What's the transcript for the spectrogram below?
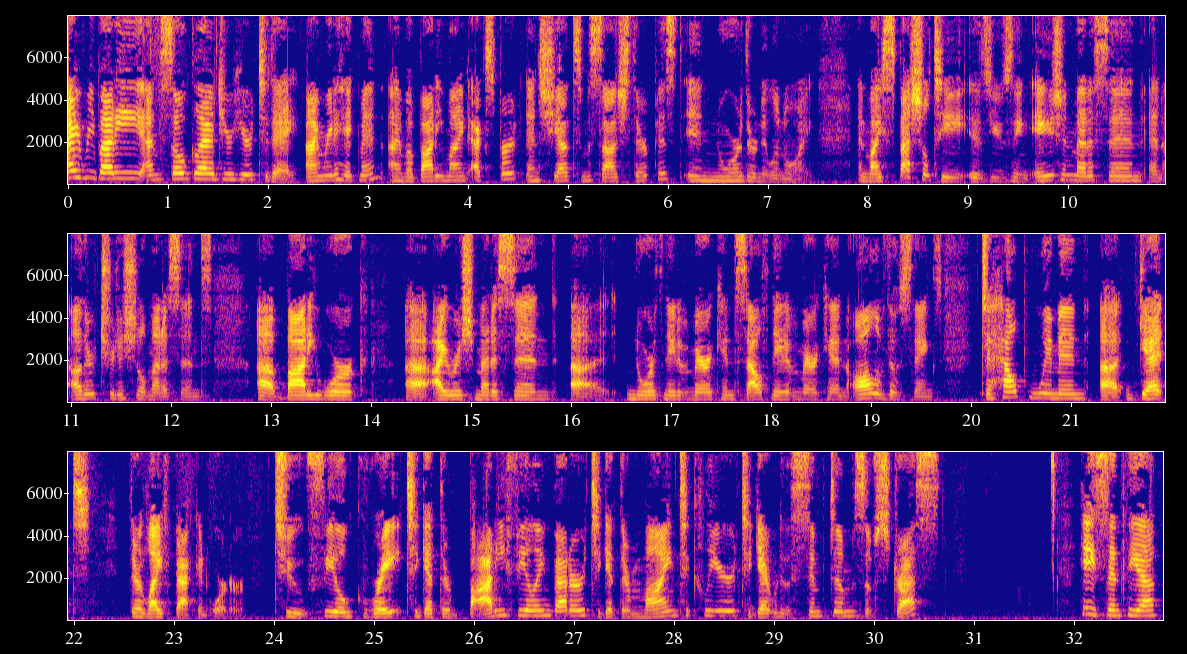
Hi, everybody. I'm so glad you're here today. I'm Rita Hickman. I'm a body mind expert and shiatsu massage therapist in Northern Illinois. And my specialty is using Asian medicine and other traditional medicines, uh, body work, uh, Irish medicine, uh, North Native American, South Native American, all of those things to help women uh, get their life back in order to feel great, to get their body feeling better, to get their mind to clear, to get rid of the symptoms of stress. Hey, Cynthia.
